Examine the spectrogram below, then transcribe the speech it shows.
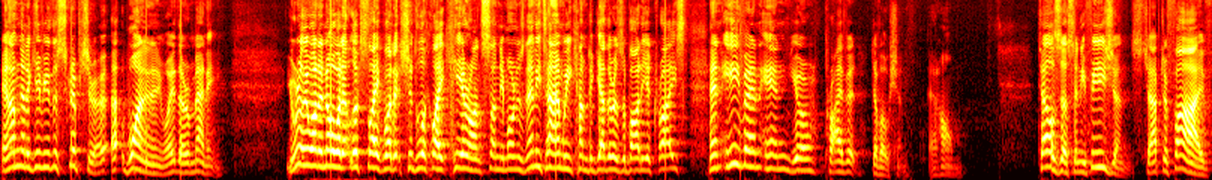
And I'm going to give you the scripture, uh, one anyway, there are many. You really want to know what it looks like, what it should look like here on Sunday mornings, and anytime we come together as a body of Christ, and even in your private devotion at home. Tells us in Ephesians chapter 5,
